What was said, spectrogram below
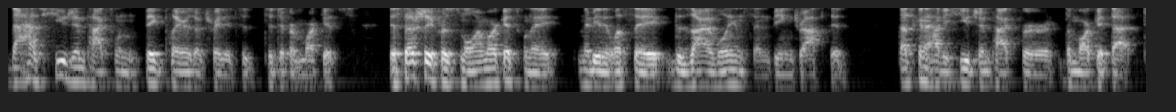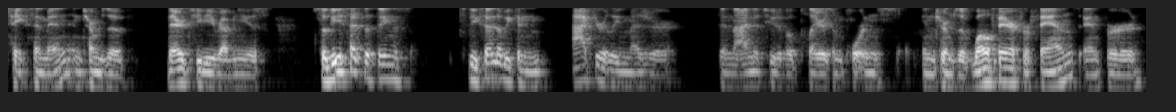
that has huge impacts when big players are traded to, to different markets, especially for smaller markets when they maybe let's say the Zion Williamson being drafted. That's going to have a huge impact for the market that takes him in in terms of their TV revenues. So these types of things, to the extent that we can accurately measure the magnitude of a player's importance in terms of welfare for fans and for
